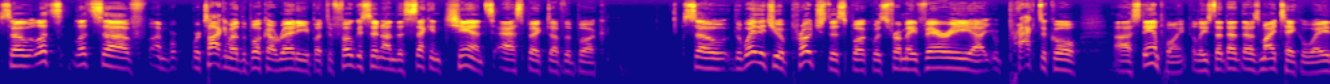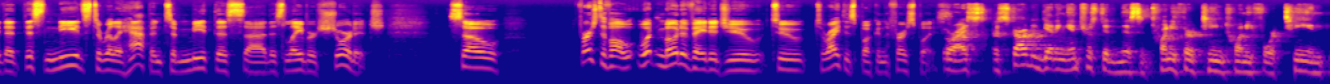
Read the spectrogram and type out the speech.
So let's let's uh, we're talking about the book already, but to focus in on the second chance aspect of the book. So the way that you approached this book was from a very uh, practical uh, standpoint. At least that, that, that was my takeaway. That this needs to really happen to meet this uh, this labor shortage. So First of all, what motivated you to to write this book in the first place? Sure. I, I started getting interested in this in 2013, 2014,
